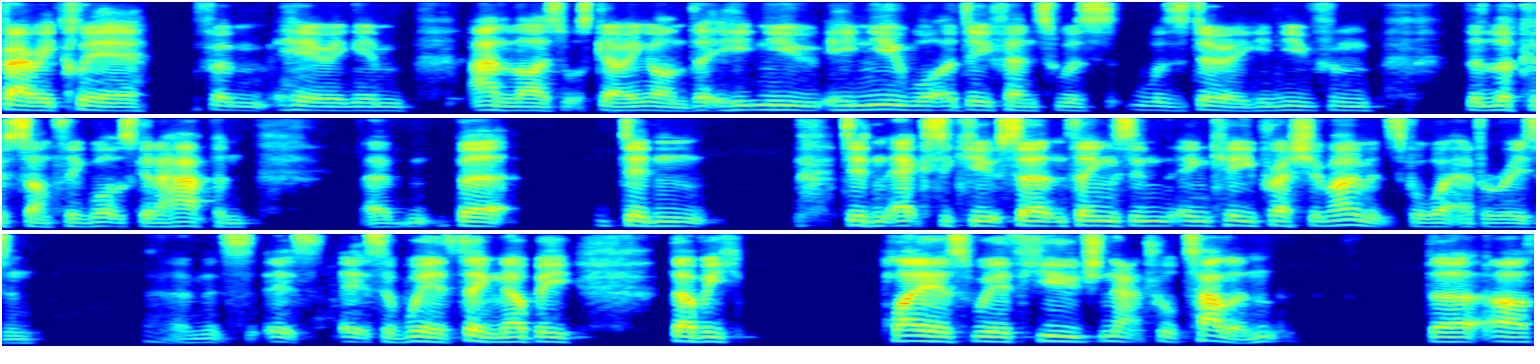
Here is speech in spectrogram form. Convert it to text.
very clear from hearing him analyze what's going on that he knew he knew what a defense was was doing. He knew from the look of something what was going to happen, um, but didn't didn't execute certain things in in key pressure moments for whatever reason. Um, it's it's it's a weird thing. There'll be there'll be players with huge natural talent that are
